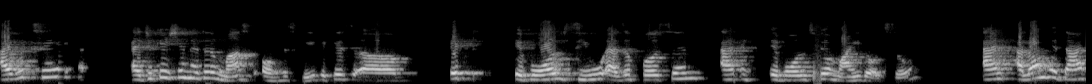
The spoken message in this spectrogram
I would say education is a must, obviously, because uh, it evolves you as a person and it evolves your mind also. And along with that,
